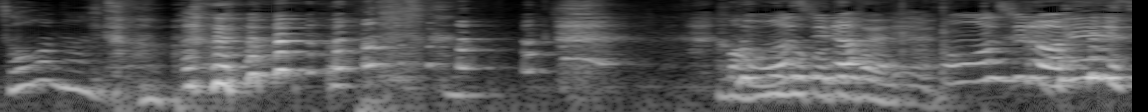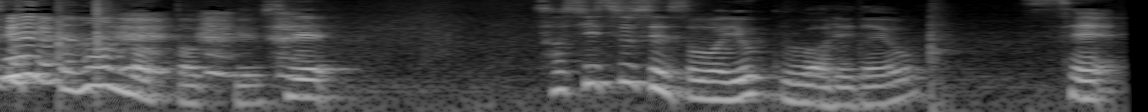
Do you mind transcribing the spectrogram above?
そうなんだ。孫の言葉やね面白えー、背って何だったっけ？背さしすせそはよくあれだよ「せ」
